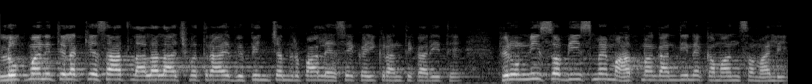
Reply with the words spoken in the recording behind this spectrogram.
लोकमान्य तिलक के साथ लाला लाजपत राय, विपिन चंद्रपाल ऐसे कई क्रांतिकारी थे। फिर 1920 में महात्मा गांधी ने कमान संभाली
